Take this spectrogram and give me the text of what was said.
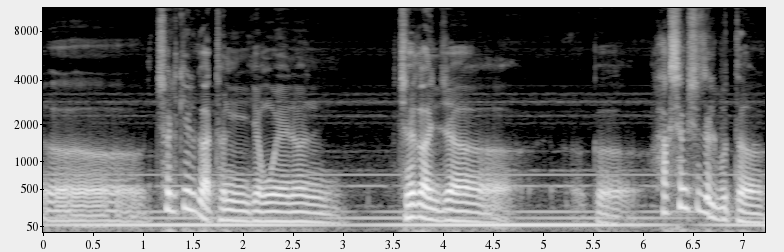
어, 철길 같은 경우에는 제가 이제 그 학생 시절부터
